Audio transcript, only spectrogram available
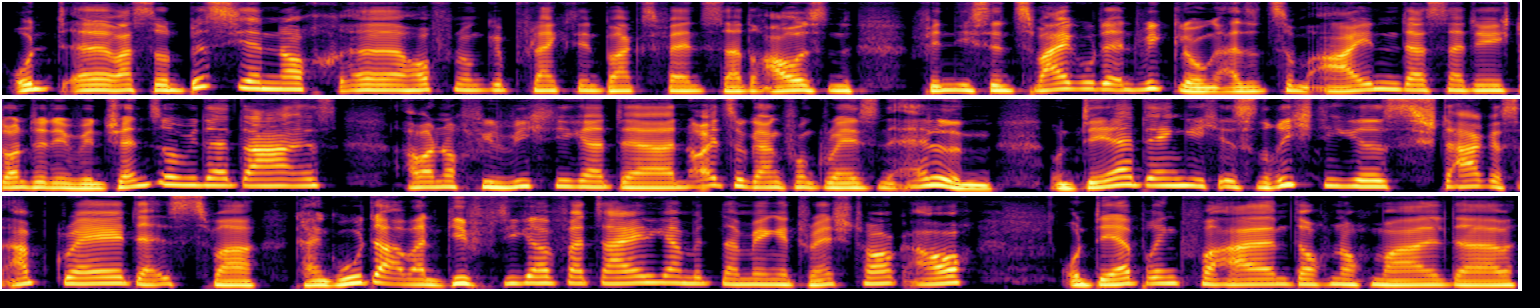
Und äh, was so ein bisschen noch äh, Hoffnung gibt, vielleicht den Bugs-Fans da draußen, finde ich, sind zwei gute Entwicklungen. Also zum einen, dass natürlich Dante DiVincenzo wieder da ist, aber noch viel wichtiger der Neuzugang von Grayson Allen. Und der, denke ich, ist ein richtiges, starkes Upgrade. Der ist zwar kein guter, aber ein giftiger Verteidiger mit einer Menge Trash Talk auch. Und der bringt vor allem doch nochmal da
